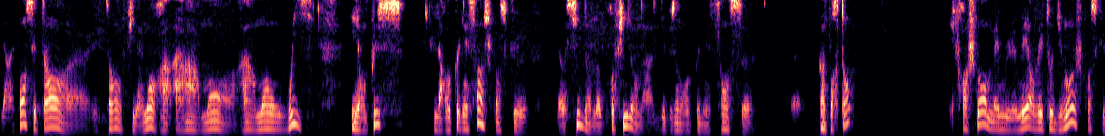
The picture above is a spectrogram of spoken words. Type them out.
La réponse étant, euh, étant finalement rarement, rarement oui. Et en plus, la reconnaissance, je pense que là aussi dans nos profils, on a des besoins de reconnaissance euh, importants. Et franchement, même le meilleur veto du monde, je pense que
